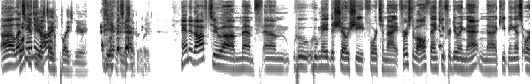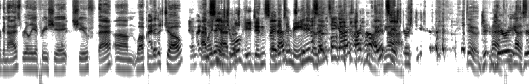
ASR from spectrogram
Uh, let's Welcome hand to it your off. safe place, Jerry. Yeah, Welcome to your safe exactly. Place. Hand it off to uh, Memph, um, who who made the show sheet for tonight. First of all, thank you for doing that and uh, keeping us organized. Really appreciate you for that. Um, welcome I to the show. And Happy like to have usual, he didn't send Wait, it to me. He didn't send it to you guys, I know. I didn't see a show sheet. dude. J- Memph, Jerry, you gotta Jerry,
